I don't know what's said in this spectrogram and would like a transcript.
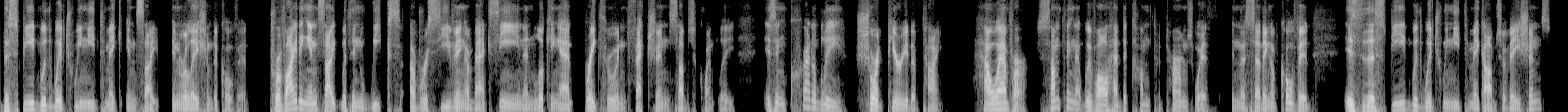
the speed with which we need to make insight in relation to COVID. Providing insight within weeks of receiving a vaccine and looking at breakthrough infection subsequently is an incredibly short period of time. However, something that we've all had to come to terms with in the setting of COVID is the speed with which we need to make observations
